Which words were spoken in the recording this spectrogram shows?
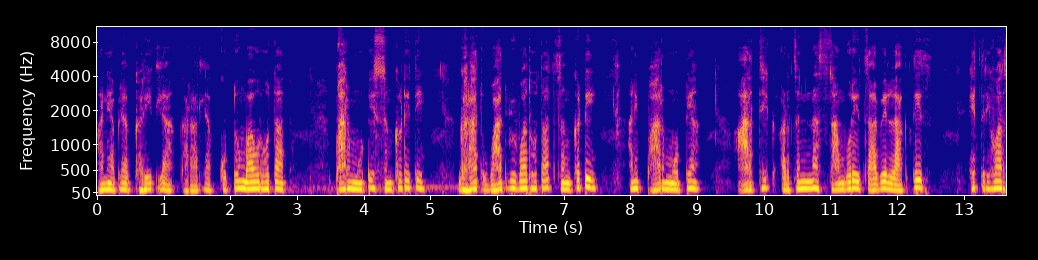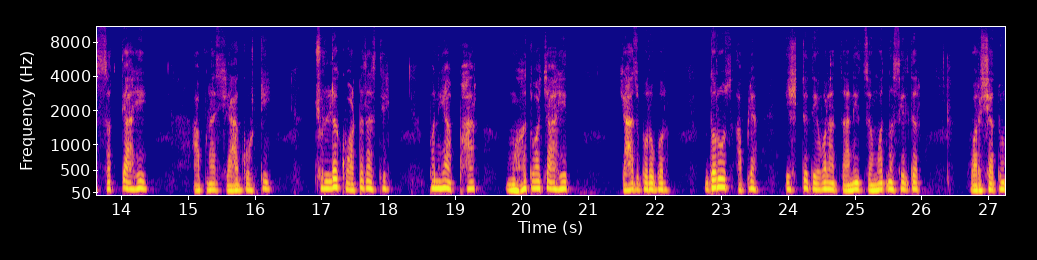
आणि आपल्या घरीतल्या घरातल्या कुटुंबावर होतात. फार मोठे संकट येते. घरात वादविवाद होतात संकटे आणि फार मोठ्या आर्थिक अडचणींना सामोरे जावे लागतेच. हे त्रिवार सत्य आहे. आपणास या गोष्टी क्षुल्लक वाटत असतील पण या फार महत्त्वाच्या आहेत. याचबरोबर दररोज आपल्या इष्टदेवाला जाणे जमत नसेल तर वर्षातून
